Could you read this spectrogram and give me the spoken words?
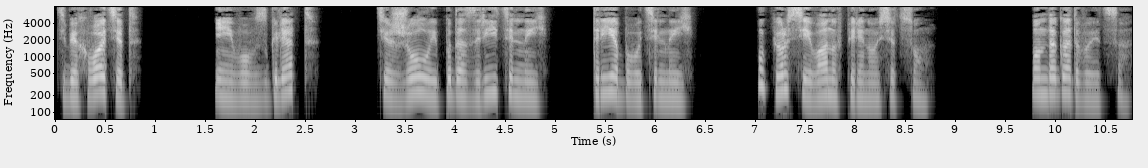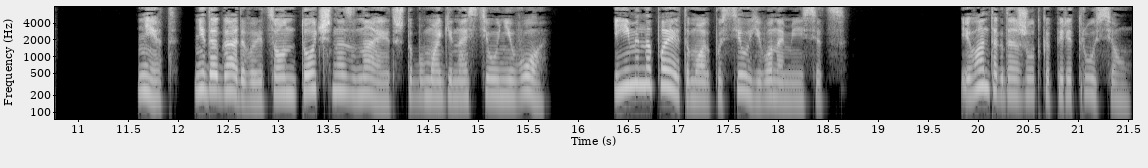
Тебе хватит?» И его взгляд, тяжелый, подозрительный, требовательный, уперся Ивану в переносицу. Он догадывается. Нет, не догадывается, он точно знает, что бумаги Насти у него, и именно поэтому отпустил его на месяц. Иван тогда жутко перетрусил.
